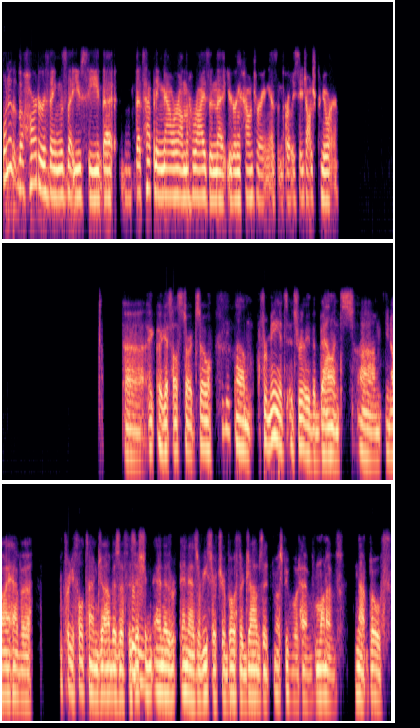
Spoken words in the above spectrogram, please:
one of the harder things that you see that that's happening now or on the horizon that you're encountering as an early stage entrepreneur? Uh, I, I, guess I'll start. So, mm-hmm. um, for me, it's it's really the balance. Um, you know, I have a, a pretty full time job as a mm-hmm. physician mm-hmm. and as, and as a researcher. Both are jobs that most people would have one of, not both.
